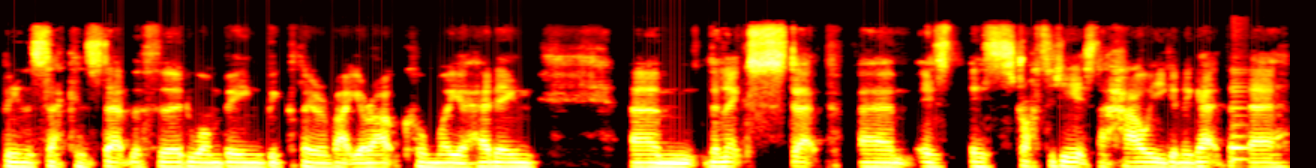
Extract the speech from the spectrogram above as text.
being the second step the third one being be clear about your outcome where you're heading um, the next step um, is is strategy. It's the how are you going to get there.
